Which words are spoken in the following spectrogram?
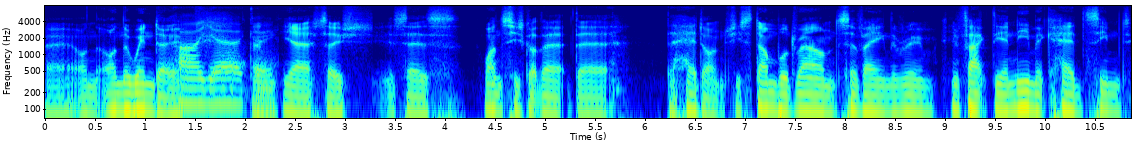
Uh, on on the window. Ah, yeah, okay. And yeah, so sh- it says once she's got the the the head on, she stumbled round surveying the room. In fact, the anemic head seemed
